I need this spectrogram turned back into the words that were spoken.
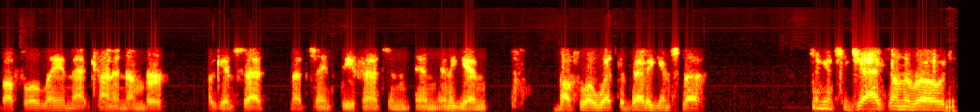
Buffalo laying that kind of number against that that Saints defense, and and, and again, Buffalo wet the bet against the against the Jags on the road.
